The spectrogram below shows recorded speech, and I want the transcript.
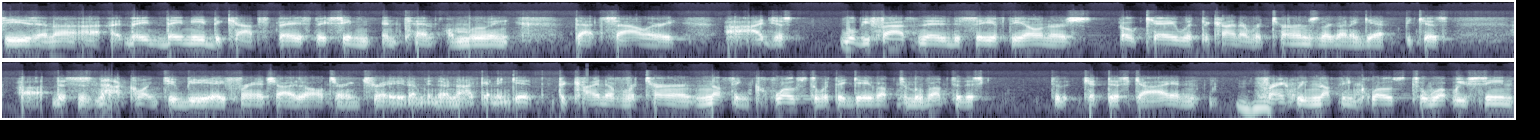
season. I, I, they they need the cap space. They seem intent on moving that salary. I just will be fascinated to see if the owners okay with the kind of returns they're going to get because uh, this is not going to be a franchise altering trade. I mean, they're not going to get the kind of return, nothing close to what they gave up to move up to this to get this guy, and mm-hmm. frankly, nothing close to what we've seen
